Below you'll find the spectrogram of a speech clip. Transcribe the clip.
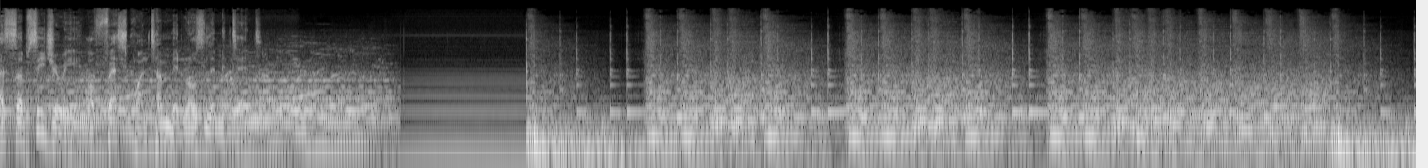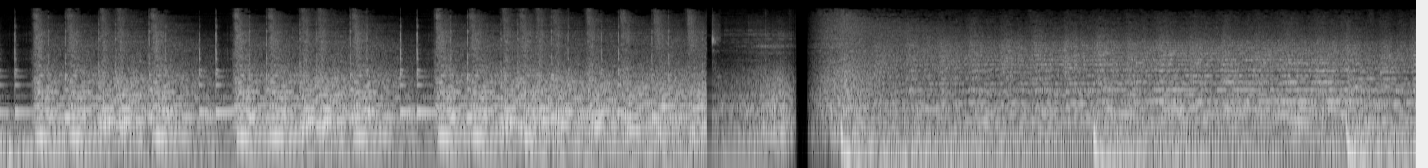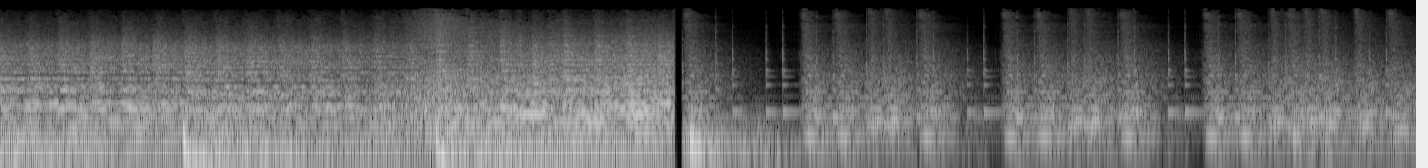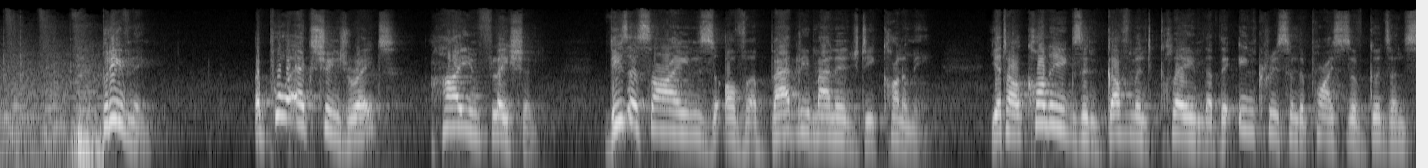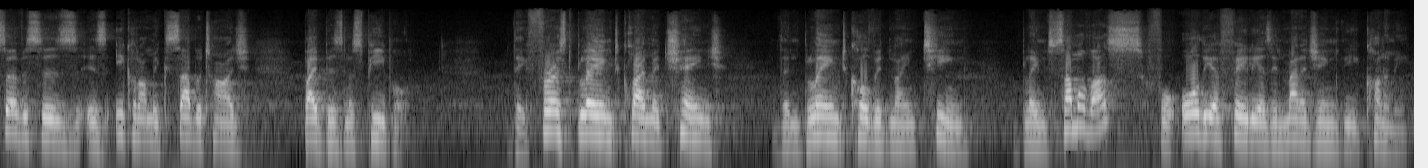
a subsidiary of First Quantum Minerals Limited. Exchange rate, high inflation, these are signs of a badly managed economy. Yet our colleagues in government claim that the increase in the prices of goods and services is economic sabotage by business people. They first blamed climate change, then blamed COVID 19, blamed some of us for all their failures in managing the economy.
